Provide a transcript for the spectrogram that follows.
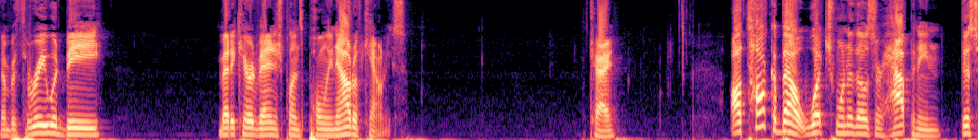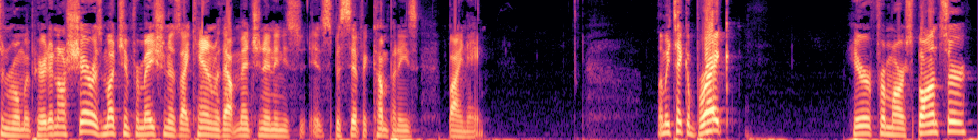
Number three would be Medicare Advantage plans pulling out of counties. Okay. I'll talk about which one of those are happening this enrollment period, and I'll share as much information as I can without mentioning any specific companies by name. Let me take a break. Hear from our sponsor,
